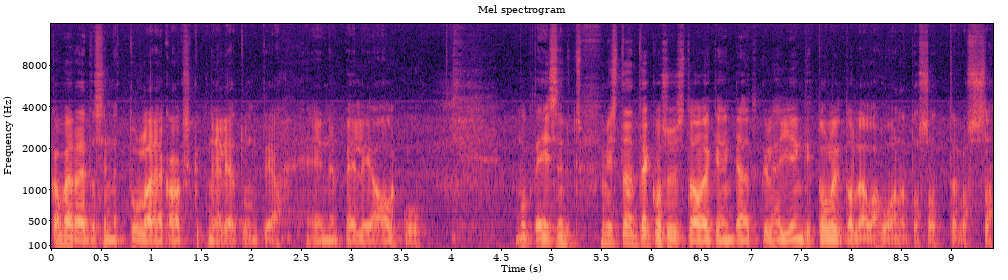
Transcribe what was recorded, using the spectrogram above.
kavereita sinne tulee 24 tuntia ennen peliä alkuun. Mutta ei se nyt mistään tekosyistä oikein käy. Kyllähän Jenkit oli todella huono tuossa ottelussa.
